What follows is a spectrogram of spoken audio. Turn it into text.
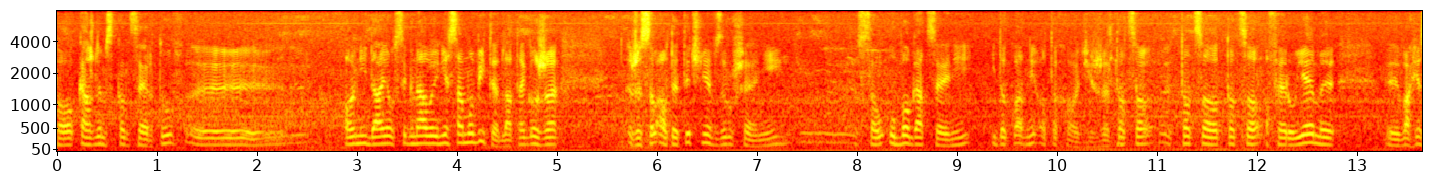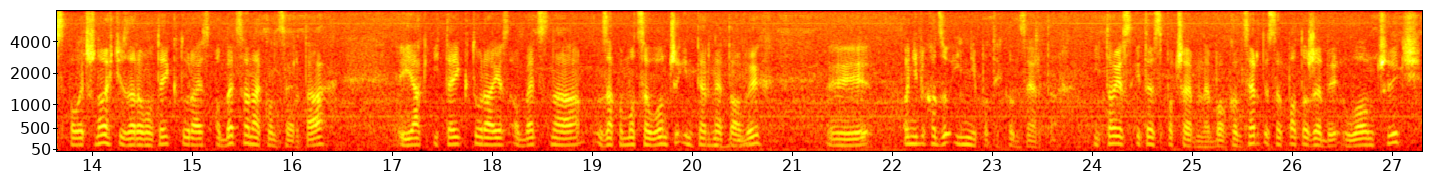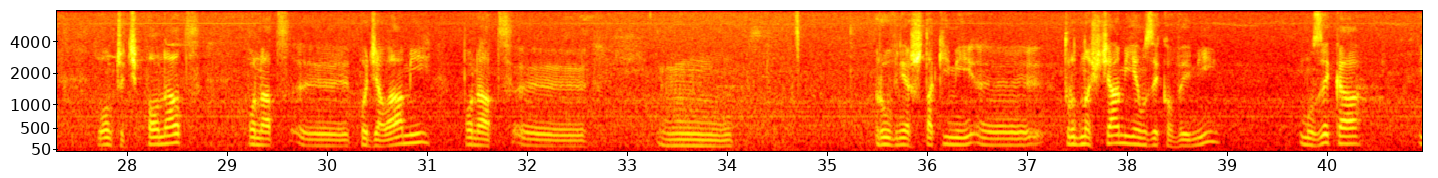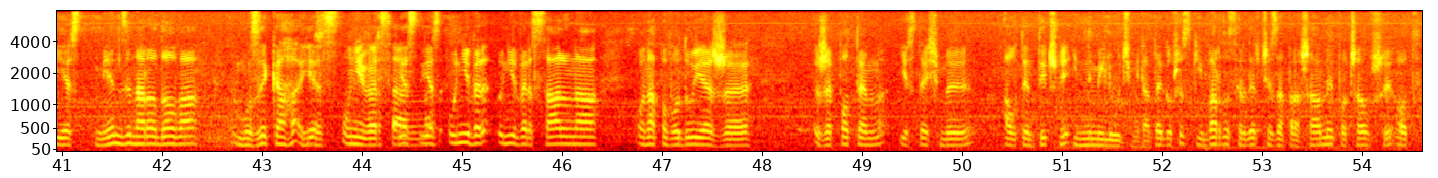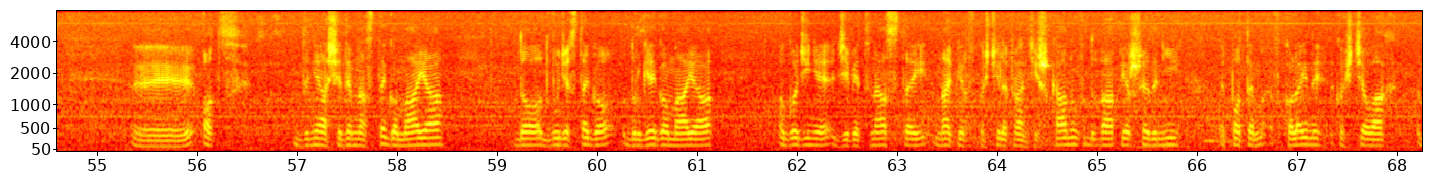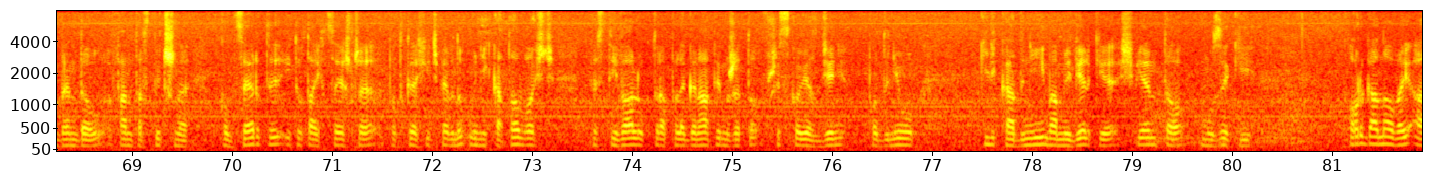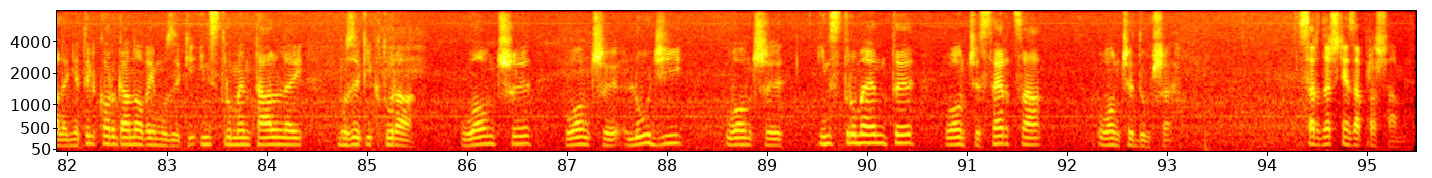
po każdym z koncertów, oni dają sygnały niesamowite, dlatego że, że są autentycznie wzruszeni, są ubogaceni i dokładnie o to chodzi, że to, co, to, co, to, co oferujemy y, właśnie społeczności, zarówno tej, która jest obecna na koncertach, jak i tej, która jest obecna za pomocą łączy internetowych, y, oni wychodzą inni po tych koncertach. I to jest, i to jest potrzebne, bo koncerty są po to, żeby łączyć, łączyć ponad, ponad y, podziałami, ponad y, mm, również takimi y, trudnościami językowymi. Muzyka jest międzynarodowa, muzyka jest, jest uniwersalna. jest, jest uniwer, uniwersalna. Ona powoduje, że, że potem jesteśmy autentycznie innymi ludźmi. Dlatego wszystkich bardzo serdecznie zapraszamy, począwszy od, y, od dnia 17 maja do 22 maja o godzinie 19. Najpierw w kościele Franciszkanów dwa pierwsze dni, potem w kolejnych kościołach będą fantastyczne koncerty i tutaj chcę jeszcze podkreślić pewną unikatowość festiwalu, która polega na tym, że to wszystko jest dzień po dniu, kilka dni, mamy wielkie święto muzyki organowej, ale nie tylko organowej, muzyki instrumentalnej, muzyki, która łączy, łączy ludzi, łączy instrumenty, łączy serca, łączy duszę. Serdecznie zapraszamy.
